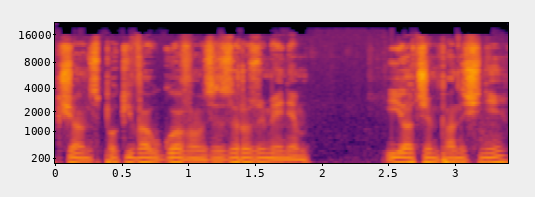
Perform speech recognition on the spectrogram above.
Ksiądz pokiwał głową ze zrozumieniem. I o czym pan śni?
